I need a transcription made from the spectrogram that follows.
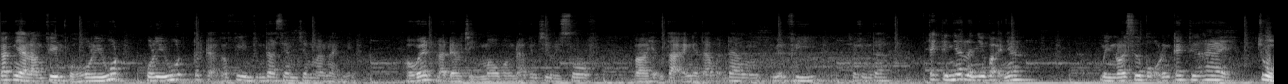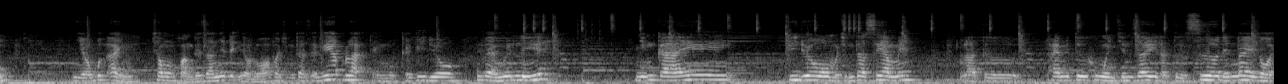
các nhà làm phim của Hollywood Hollywood tất cả các phim chúng ta xem trên màn ảnh ấy, hầu hết là đều chỉnh màu bằng DaVinci Resolve. Và hiện tại người ta vẫn đang miễn phí cho chúng ta. Cách thứ nhất là như vậy nhé mình nói sơ bộ đến cách thứ hai. Chụp nhiều bức ảnh trong một khoảng thời gian nhất định nào đó và chúng ta sẽ ghép lại thành một cái video về nguyên lý ấy, những cái video mà chúng ta xem ấy là từ 24 khung hình trên giây là từ xưa đến nay rồi.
